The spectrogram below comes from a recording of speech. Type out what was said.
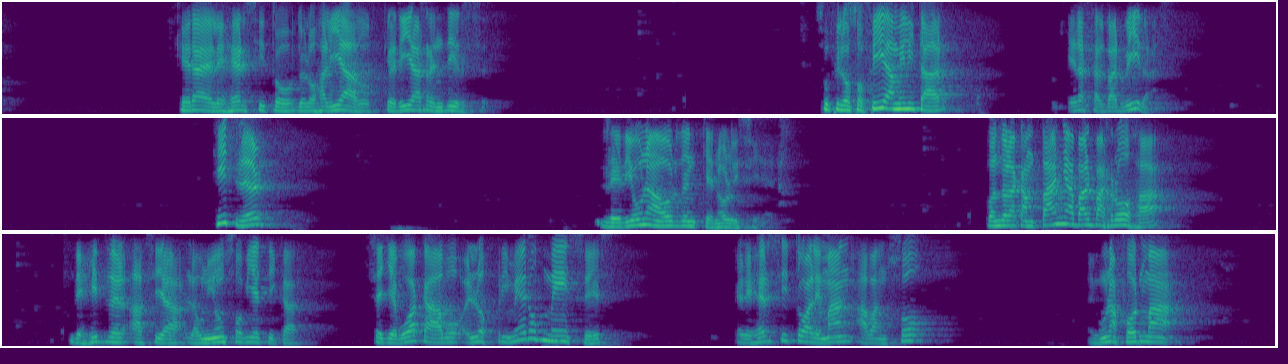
que era el ejército de los aliados, quería rendirse. Su filosofía militar era salvar vidas. Hitler le dio una orden que no lo hiciera. Cuando la campaña Barbarroja de Hitler hacia la Unión Soviética se llevó a cabo, en los primeros meses el ejército alemán avanzó en una forma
